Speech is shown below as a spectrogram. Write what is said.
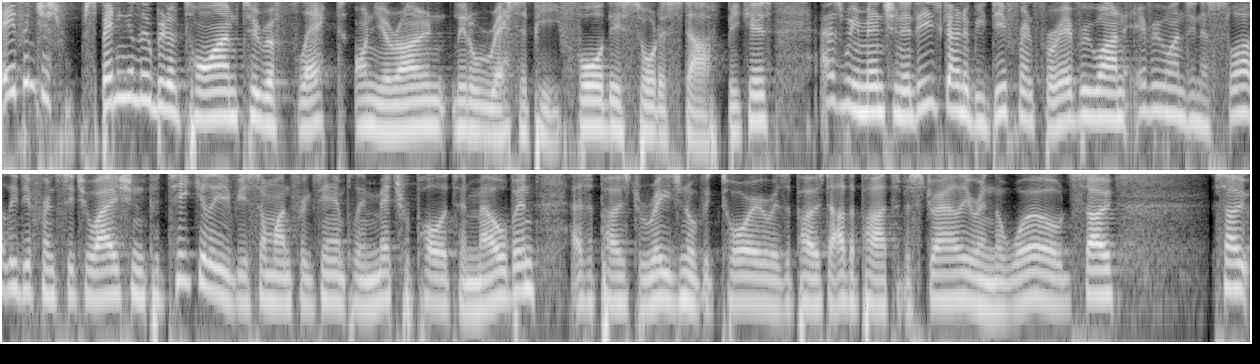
even just spending a little bit of time to reflect on your own little recipe for this sort of stuff, because as we mentioned, it is going to be different for everyone. Everyone's in a slightly different different situation, particularly if you're someone, for example, in metropolitan Melbourne, as opposed to regional Victoria, as opposed to other parts of Australia and the world. So, so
